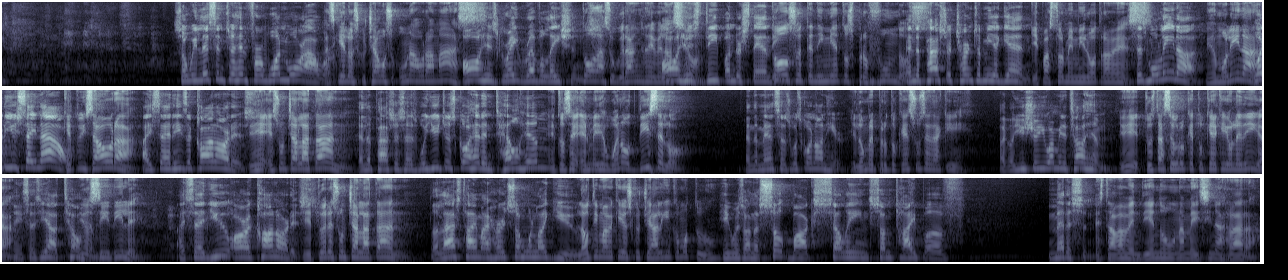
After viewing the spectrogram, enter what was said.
So we listened to him for one more hour. Así que lo escuchamos una hora más. All his great revelations, Toda su gran all his deep understanding. todos sus entendimientos profundos. And the pastor turned to me again. Y el pastor me miró otra vez. Says, Molina, dijo, Molina, what do you say now? ¿qué tú dices ahora? I said, he's a con artist. Dije, es un charlatán. And the pastor says, will you just go ahead and tell him? Entonces él me dijo, bueno, díselo. And the man says, what's going on here? Y el hombre preguntó, ¿qué sucede aquí? I go, you sure you want me to tell him? Yo dije, ¿tú estás seguro que tú quieres que yo le diga? And he says, yeah, tell Y him. yo, sí, dile. I said, you are a con Y artist. tú eres un charlatán. The last time I heard someone like you, La última vez que yo escuché a alguien como tú, he was on a soapbox selling some type of medicine. estaba vendiendo una medicina rara.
